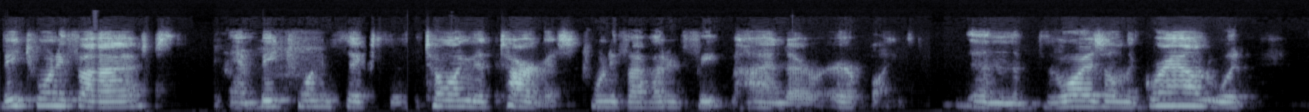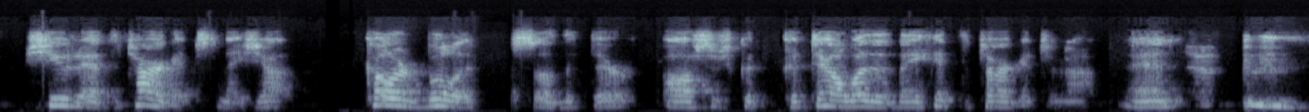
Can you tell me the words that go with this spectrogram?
B-25s and B-26s towing the targets 2,500 feet behind our airplanes. Then the boys on the ground would shoot at the targets and they shot colored bullets so that their officers could, could tell whether they hit the targets or not. And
